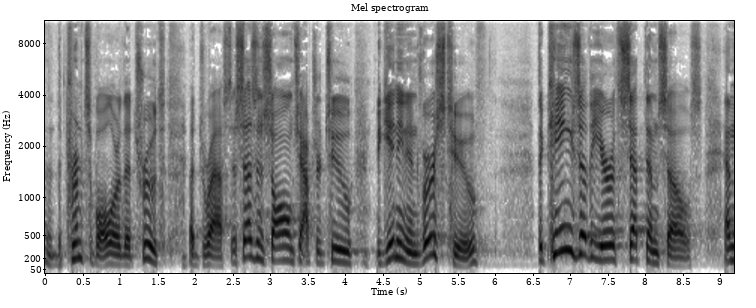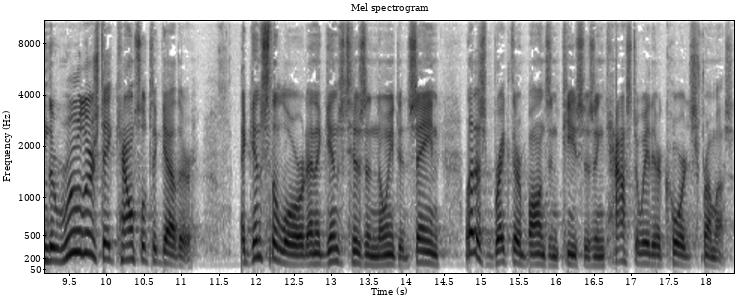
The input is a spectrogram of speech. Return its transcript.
the principle or the truth addressed. It says in Psalm chapter 2, beginning in verse 2, the kings of the earth set themselves, and the rulers take counsel together against the Lord and against his anointed, saying, Let us break their bonds in pieces and cast away their cords from us.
